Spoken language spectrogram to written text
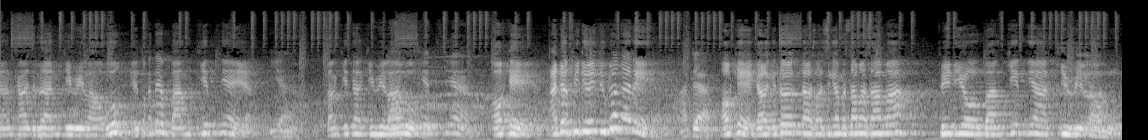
dan kehadiran Kiwi Lawuk itu katanya bangkitnya ya. Iya. Bangkitnya Kiwi Lawuk. Bangkitnya. Oke, ada videonya juga nggak nih? Ada. Oke, kalau gitu kita saksikan bersama-sama video bangkitnya Kiwi Lawuk.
